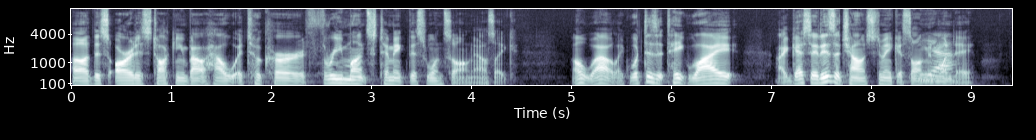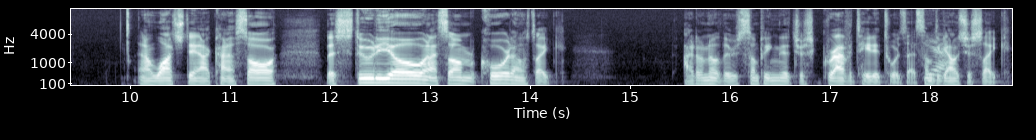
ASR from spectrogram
uh, this artist talking about how it took her three months to make this one song. I was like, oh wow, like what does it take? Why? I guess it is a challenge to make a song in one day. And I watched it. and I kind of saw the studio and I saw him record. And I was like, I don't know. There's something that just gravitated towards that. Something Yeah. I was just like,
